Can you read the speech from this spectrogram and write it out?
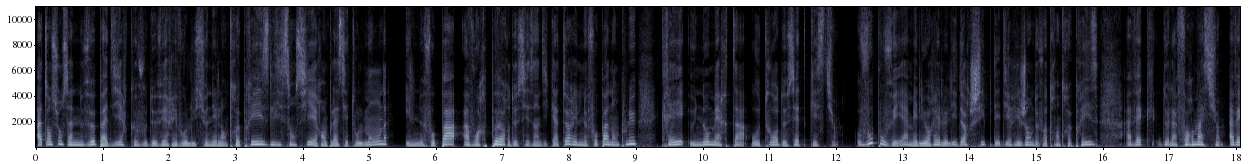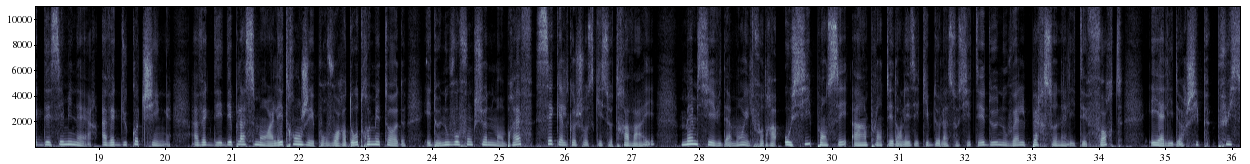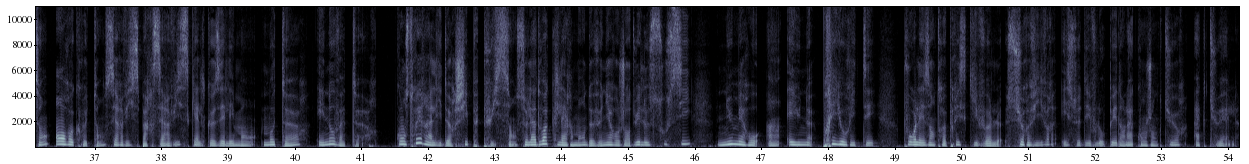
Attention, ça ne veut pas dire que vous devez révolutionner l'entreprise, licencier et remplacer tout le monde. Il ne faut pas avoir peur de ces indicateurs, il ne faut pas non plus créer une omerta autour de cette question vous pouvez améliorer le leadership des dirigeants de votre entreprise avec de la formation, avec des séminaires, avec du coaching, avec des déplacements à l'étranger pour voir d'autres méthodes et de nouveaux fonctionnements. Bref, c'est quelque chose qui se travaille, même si évidemment il faudra aussi penser à implanter dans les équipes de la société de nouvelles personnalités fortes et à leadership puissant en recrutant service par service quelques éléments moteurs et novateurs. Construire un leadership puissant, cela doit clairement devenir aujourd'hui le souci numéro un et une priorité pour les entreprises qui veulent survivre et se développer dans la conjoncture actuelle.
